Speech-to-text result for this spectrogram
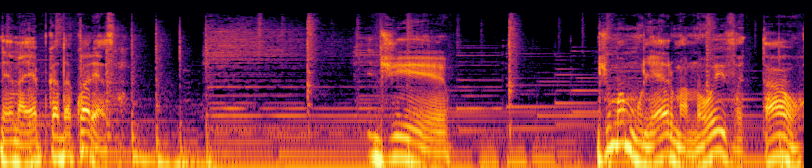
Né, na época da quaresma. De. De uma mulher, uma noiva e tal.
